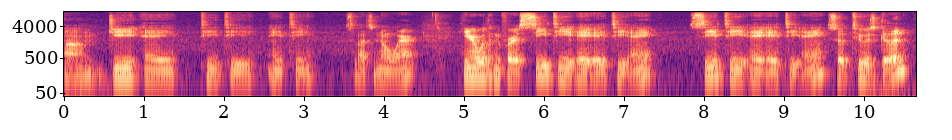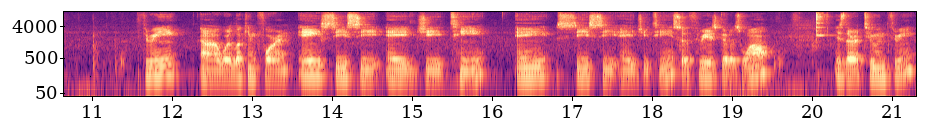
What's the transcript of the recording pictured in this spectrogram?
Um, G-A-T-T-A-T. So that's nowhere. Here we're looking for a C-T-A-A-T-A. C-T-A-A-T-A. So two is good. Three, uh, we're looking for an A-C-C-A-G-T. A-C-C-A-G-T. So three is good as well. Is there a two and three?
